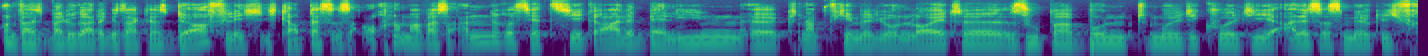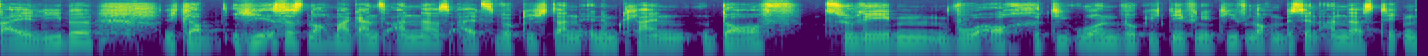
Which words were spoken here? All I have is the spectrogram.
und weil, weil du gerade gesagt hast, dörflich, ich glaube, das ist auch nochmal was anderes. Jetzt hier gerade Berlin, äh, knapp vier Millionen Leute, super bunt, Multikulti, alles ist möglich, freie Liebe. Ich glaube, hier ist es nochmal ganz anders, als wirklich dann in einem kleinen Dorf zu leben, wo auch die Uhren wirklich definitiv noch ein bisschen anders ticken.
